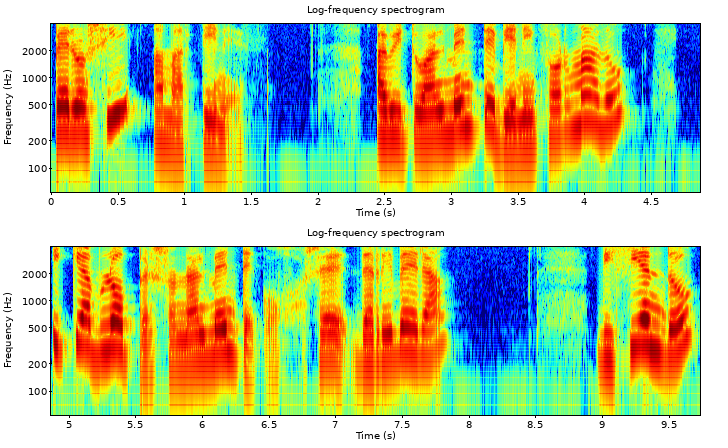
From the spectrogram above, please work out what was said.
pero sí a Martínez, habitualmente bien informado y que habló personalmente con José de Rivera, diciendo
